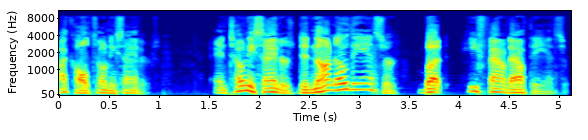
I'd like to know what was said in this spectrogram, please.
I called Tony Sanders, and Tony Sanders did not know the answer, but he found out the answer.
